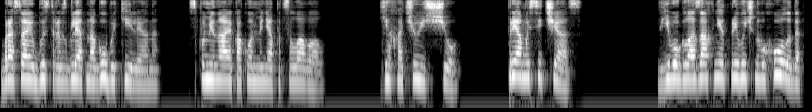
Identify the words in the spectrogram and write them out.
Бросаю быстрый взгляд на губы Килиана, вспоминая, как он меня поцеловал. Я хочу еще. прямо сейчас. В его глазах нет привычного холода,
